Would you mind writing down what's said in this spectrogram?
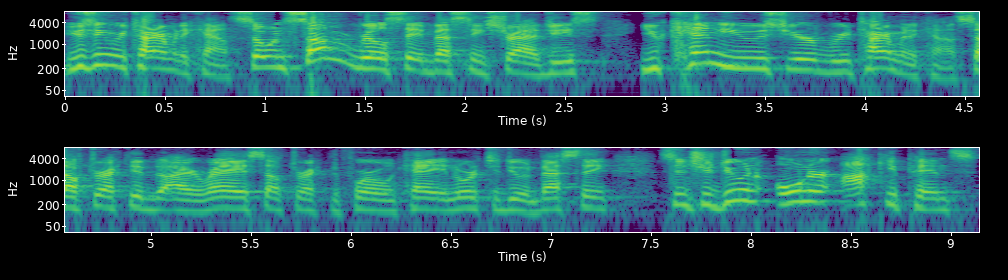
Using retirement accounts. So in some real estate investing strategies, you can use your retirement accounts, self-directed IRA, self-directed 401k in order to do investing. Since you're doing owner occupants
